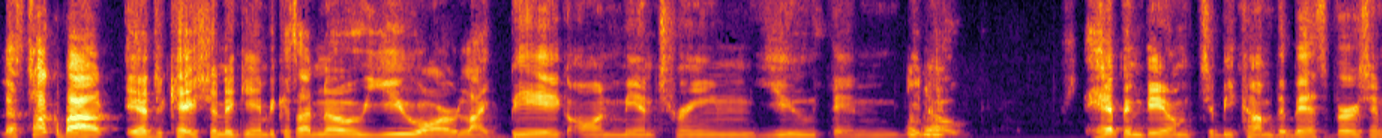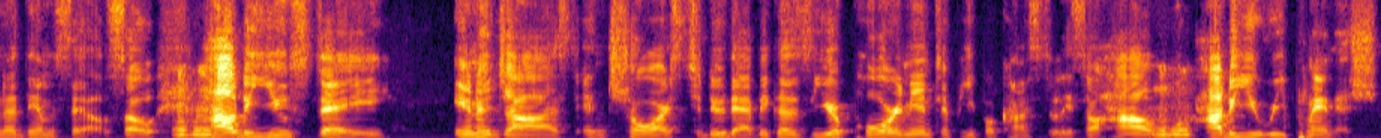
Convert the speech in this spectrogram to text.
let's talk about education again because I know you are like big on mentoring youth and you mm-hmm. know helping them to become the best version of themselves. So, mm-hmm. how do you stay energized and charged to do that because you're pouring into people constantly. So, how mm-hmm. how do you replenish?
